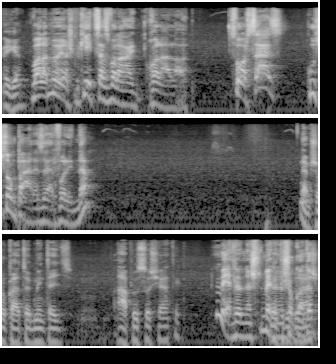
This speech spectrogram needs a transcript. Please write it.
Igen. Valami olyasmi, 200 valahány halállal. Szóval 100, 20 pár ezer forint, nem? Nem sokkal több, mint egy A pluszos játék. Miért lenne, miért lenne sokkal több?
